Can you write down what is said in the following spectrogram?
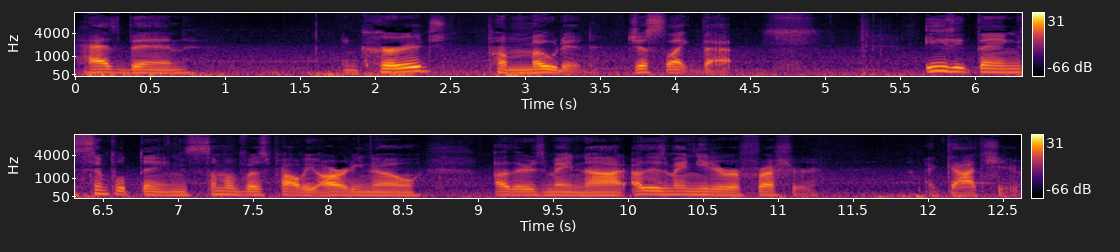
has been encouraged, promoted, just like that. Easy things, simple things. Some of us probably already know. Others may not. Others may need a refresher. I got you.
